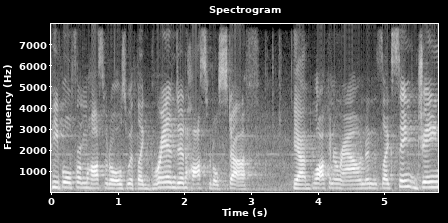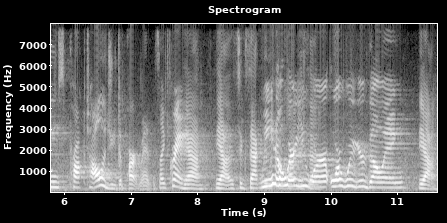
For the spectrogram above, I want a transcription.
people from hospitals with like branded hospital stuff yeah. walking around, and it's like St. James Proctology Department. It's like great. Yeah. Yeah. That's exactly. We know where you were or where you're going. Yeah.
